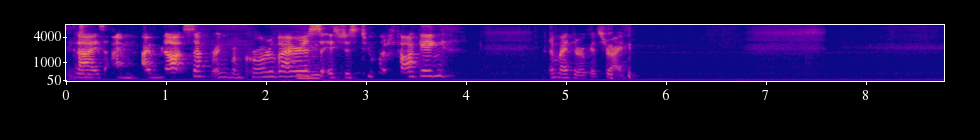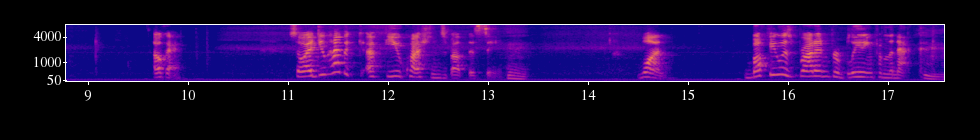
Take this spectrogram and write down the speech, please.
Me too. Guys, I'm I'm not suffering from coronavirus. It's just too much talking, and my throat gets dry. okay, so I do have a, a few questions about this scene. Hmm. One, Buffy was brought in for bleeding from the neck. Hmm.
